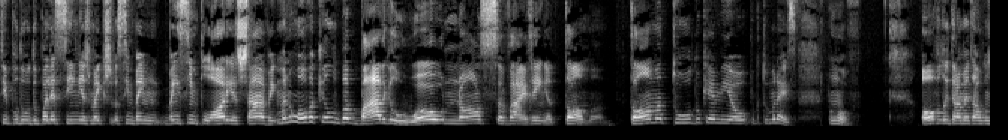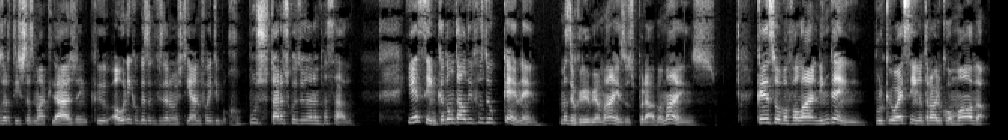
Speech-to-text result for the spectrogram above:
Tipo do, do palhacinhas, meio que assim bem, bem simplórias, sabem? Mas não houve aquele babado, aquele wow, nossa, vai, rinha, toma. Toma tudo que é meu, porque tu mereces. Não houve. Houve literalmente alguns artistas de maquilhagem que a única coisa que fizeram este ano foi tipo repostar as coisas do ano passado. E é assim, cada um está ali a fazer o que quer, né? Mas eu queria ver mais, eu esperava mais. Quem sou para falar? Ninguém. Porque eu é assim, eu trabalho com moda.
